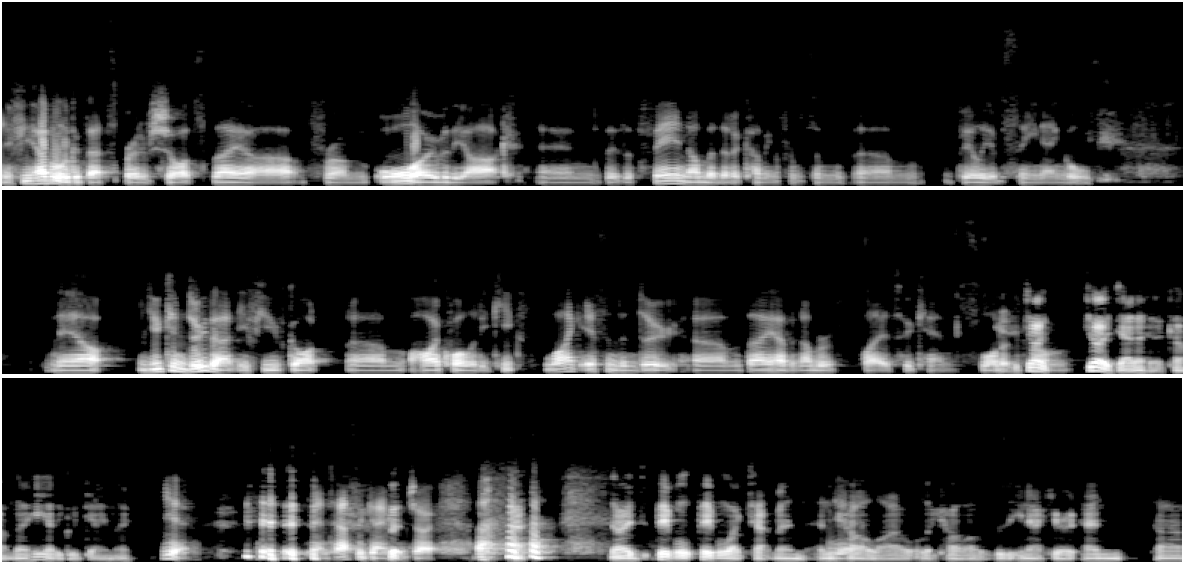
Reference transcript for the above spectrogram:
If you have a look at that spread of shots, they are from all over the arc, and there's a fair number that are coming from some um, fairly obscene angles. Now, you can do that if you've got um, high quality kicks, like Essendon do. Um, they have a number of players who can slot Yeah, it Joe- from. Joe Daniher can't though. He had a good game though. Yeah, fantastic game But- from Joe. No, people people like Chapman and Yeah. Carlisle, although Carlisle was inaccurate, and uh,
